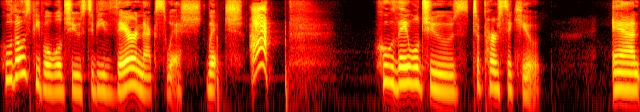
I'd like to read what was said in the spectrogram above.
who those people will choose to be their next wish, which ah who they will choose to persecute and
